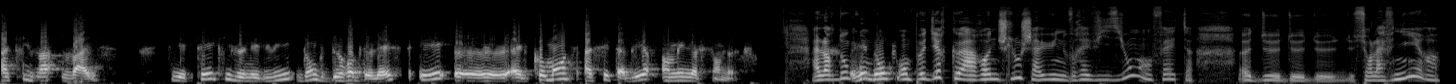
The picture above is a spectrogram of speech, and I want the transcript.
Akiva Weiss, qui était, qui venait lui, donc d'Europe de l'Est, et elle commence à s'établir en 1909. Alors donc, on, peut dire que Aaron Schlouch a eu une vraie vision en fait euh, de, de, sur l'avenir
